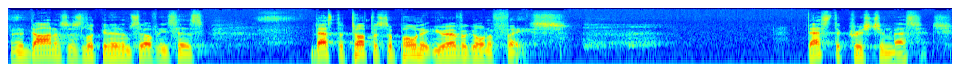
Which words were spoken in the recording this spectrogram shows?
And Adonis is looking at himself and he says, That's the toughest opponent you're ever going to face. That's the Christian message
